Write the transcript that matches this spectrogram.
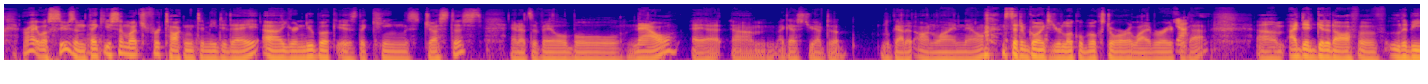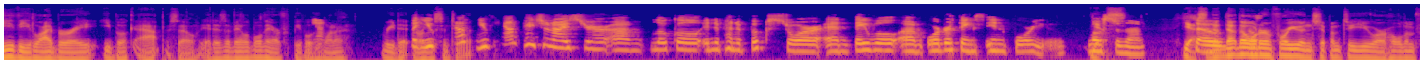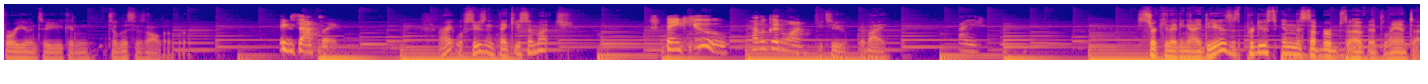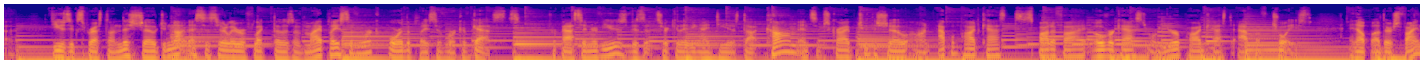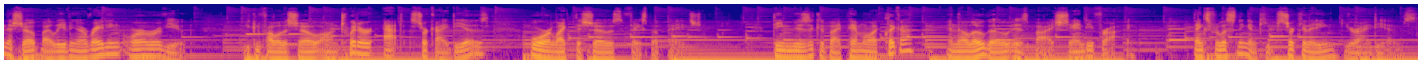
All right. Well, Susan, thank you so much for talking to me today. Uh, your new book is The King's Justice, and it's available now at, um, I guess you have to look at it online now instead of going to your local bookstore or library for that. Um, I did get it off of Libby, the library ebook app, so it is available there for people Yes. who want to read it But or you listen to can it. you can patronize your um, local independent bookstore, and they will um, order things in for you. Most Yes. of them. Yes, so- they'll, they'll- order them for you and ship them to you or hold them for you until you can, until this is all over. Exactly. All right. Well, Susan, thank you so much. Thank you. Have a good one. You too. Bye bye. Bye. Circulating Ideas is produced in the suburbs of Atlanta. Views expressed on this show do not necessarily reflect those of my place of work or the place of work of guests. For past interviews, visit circulatingideas.com and subscribe to the show on Apple Podcasts, Spotify, Overcast, or your podcast app of choice, and help others find the show by leaving a rating or a review. You can follow the show on Twitter at CircIdeas or like the show's Facebook page. Theme music is by Pamela Klicka, and the logo is by Shandy Fry. Thanks for listening and keep circulating your ideas.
